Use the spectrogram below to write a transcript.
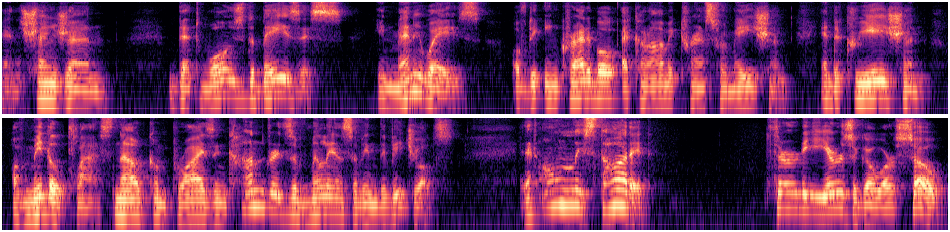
and Shenzhen that was the basis in many ways of the incredible economic transformation and the creation of middle class now comprising hundreds of millions of individuals that only started 30 years ago or so.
